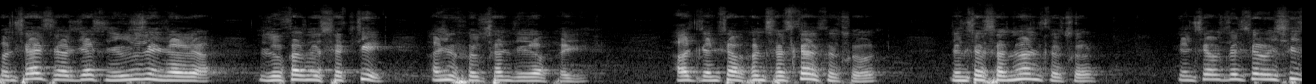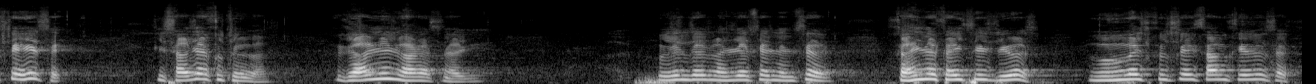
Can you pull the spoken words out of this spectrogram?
पंचायत राज्यात निवडून येणाऱ्या लोकांना शक्ती आणि प्रोत्साहन दिलं पाहिजे. आज ज्यांचा आपण सत्कार करतो ज्यांचा सन्मान करतो त्यांच्याबद्दलचं वैशिष्ट्य हेच आहे की साध्या कुटुंबात ग्रामीण भागात नाही पुरंदर म्हणल्याच्या नंतर काही ना काहीतरी दिवस मुंबईत कुठेही काम केलंच असतं.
